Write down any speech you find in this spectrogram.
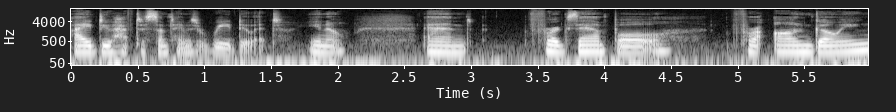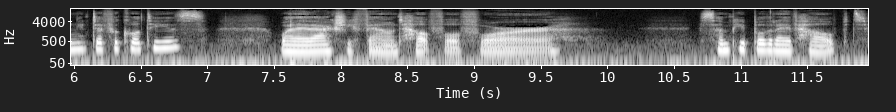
I do have to sometimes redo it, you know? And for example, for ongoing difficulties, what I've actually found helpful for some people that I've helped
